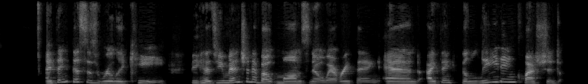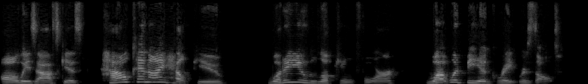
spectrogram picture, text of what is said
I think this is really key because you mentioned about moms know everything. And I think the leading question to always ask is how can I help you? What are you looking for? What would be a great result?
